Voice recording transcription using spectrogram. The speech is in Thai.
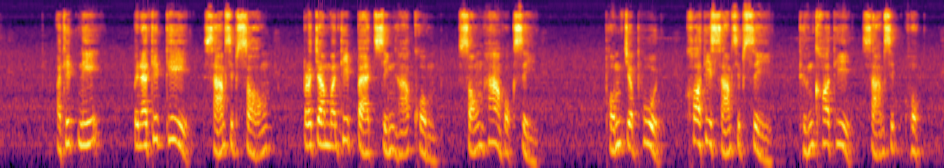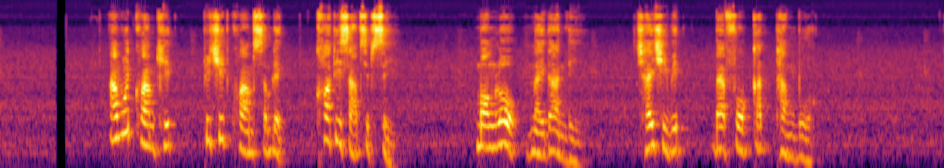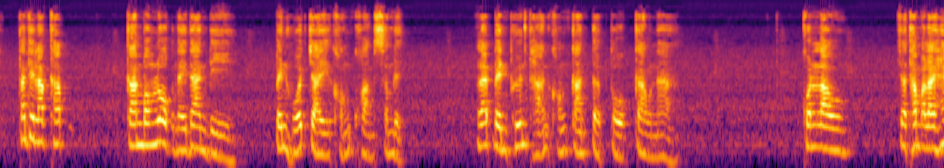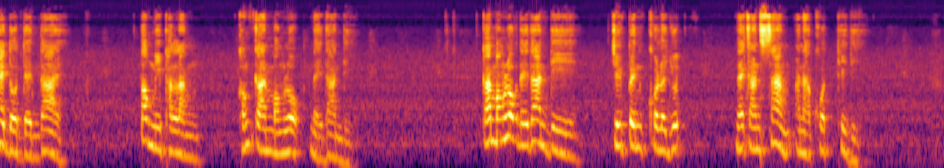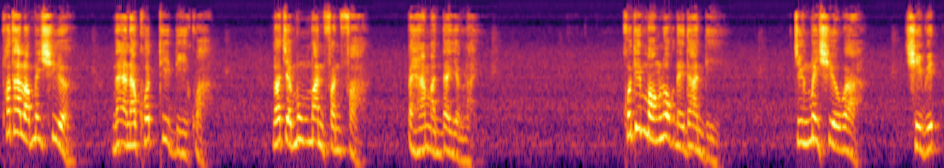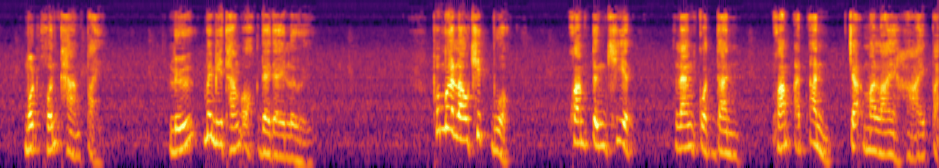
33 อาทิตย์นี้เป็นอาทิตย์ที่ 32 ประจำวันที่ 8 สิงหาคม 2564 ผมจะพูดข้อที่ 34 ถึงข้อที่ 36 อาวุธความคิดพิชิตความสำเร็จ ข้อที่ 34 มองโลกในด้านดี ใช้ชีวิตแบบโฟกัสทางบวก ท่านที่รักครับ การมองโลกในด้านดี เป็นหัวใจของความสำเร็จ และเป็นพื้นฐานของการเติบโตก้าวหน้า คนเราจะทำอะไรให้โดดเด่นได้ ต้องมีพลังของการมองโลกในด้านดี การมองโลกในด้านดี จึงเป็นกลยุทธ์ในการสร้างอนาคตที่ดี เพราะถ้าเราไม่เชื่อในอนาคตที่ดีกว่า เราจะมุ่งมั่นฟันฝ่าไปหามันได้อย่างไร คนที่มองโลกในด้านดี จึงไม่เชื่อว่าชีวิตหมดหนทางไป หรือไม่มีทางออกใด ๆเลย เพราะเมื่อเราคิดบวก ความตึงเครียด แรงกดดัน ความอัดอั้นจะมาลายหายไป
